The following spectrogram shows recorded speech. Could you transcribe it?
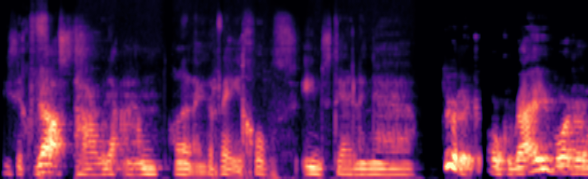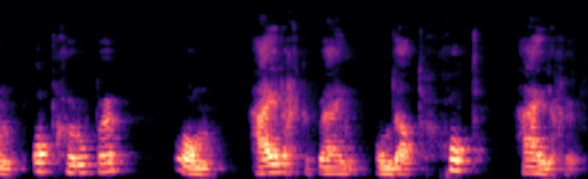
Die zich vasthouden aan allerlei regels, instellingen. Tuurlijk, ook wij worden opgeroepen om heilig te zijn, omdat God heilig is.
